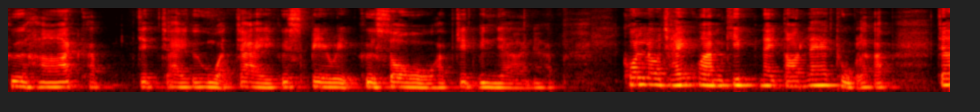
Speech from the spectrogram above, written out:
คือ heart ครับ จิตใจคือหัวใจคือ spirit คือ soul ครับ จิตวิญญาณนะครับ คนเราใช้ความคิดในตอนแรกถูกแล้วครับ จะ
